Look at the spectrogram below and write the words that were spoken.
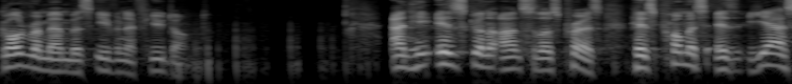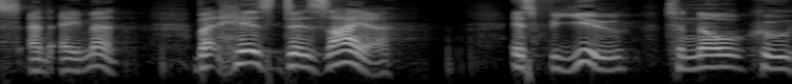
God remembers even if you don't. And He is going to answer those prayers. His promise is yes and amen. But His desire is for you to know who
